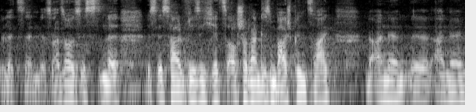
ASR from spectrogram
letzten Endes. Also es ist, eine, es ist halt, wie sich jetzt auch schon an diesen Beispielen zeigt, eine, eine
